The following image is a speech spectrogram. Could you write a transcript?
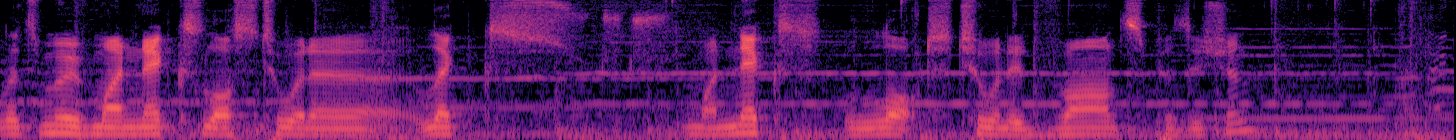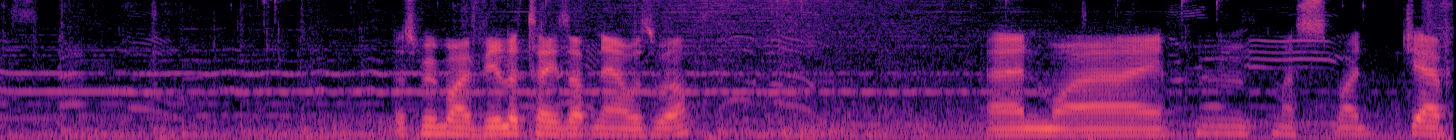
Let's move my next loss to an uh, lex, my next lot to an advanced position. Let's move my Velites up now as well. And my hmm, my my Jav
